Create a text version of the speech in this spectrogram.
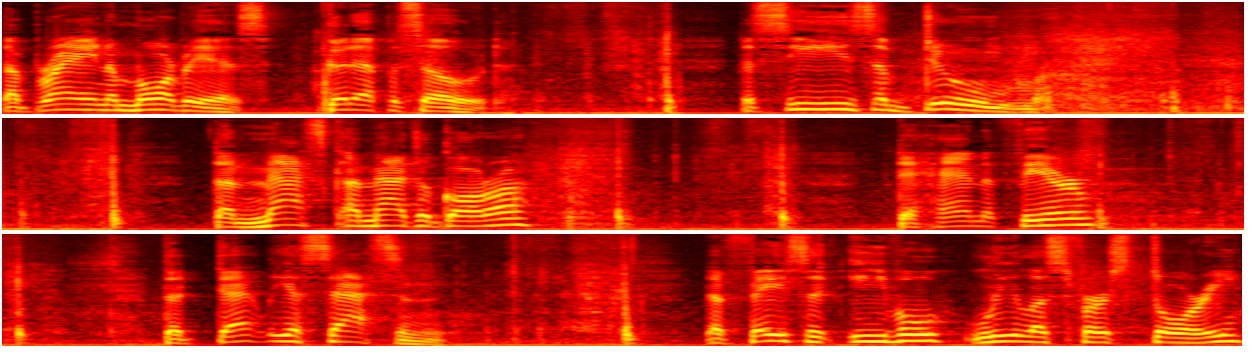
The Brain of Morbius, good episode, The Seeds of Doom, The Mask of Mandragora, The Hand of Fear, the Deadly Assassin, The Face of Evil, Leela's first story,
